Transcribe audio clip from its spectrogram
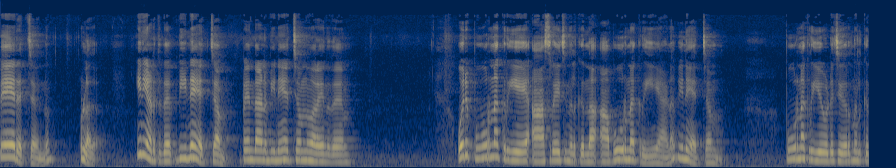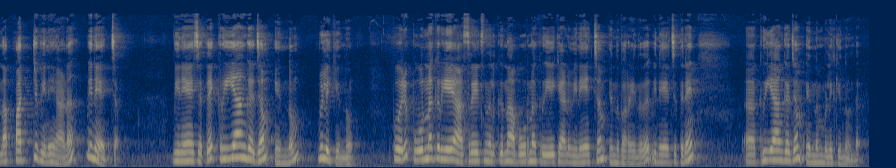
പേരച്ചം എന്നും ഉള്ളത്. ഇനി അടുത്തത് വിനയച്ചം. അപ്പം എന്താണ് വിനയച്ചം എന്ന് പറയുന്നത്? ഒരു പൂർണക്രിയയെ ആശ്രയിച്ച് നിൽക്കുന്ന അപൂർണ ക്രിയയാണ് വിനയച്ചം. പൂർണക്രിയയോട് ചേർന്ന് നിൽക്കുന്ന പറ്റു വിനയാണ് വിനയച്ചം. വിനയച്ചത്തെ ക്രിയാങ്കജം എന്നും വിളിക്കുന്നു. ഇപ്പോൾ ഒരു പൂർണക്രിയയെ ആശ്രയിച്ച് നിൽക്കുന്ന അപൂർണ ക്രിയയ്ക്കാണ് വിനയച്ചം എന്ന് പറയുന്നത്. വിനയച്ചത്തിനെ ക്രിയാങ്കജം എന്നും വിളിക്കുന്നുണ്ട്.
